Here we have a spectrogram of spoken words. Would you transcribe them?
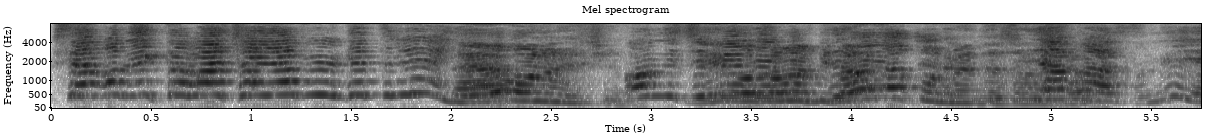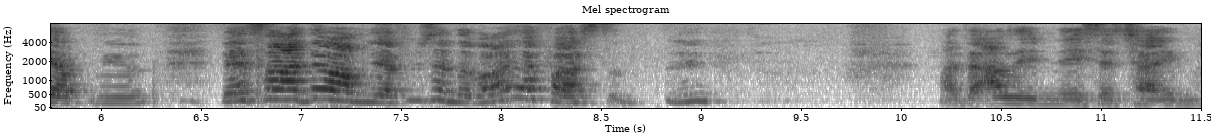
Sen bana ilk defa çay yapıyor getiriyorsun He ya. onun için. Onun için ben o de zaman bir daha yapmam ben de sana çay. Yaparsın. Niye yapmıyorsun? Ben sana devamlı yapayım. Sen de bana yaparsın. İyi. Hadi alayım neyse çayımı.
